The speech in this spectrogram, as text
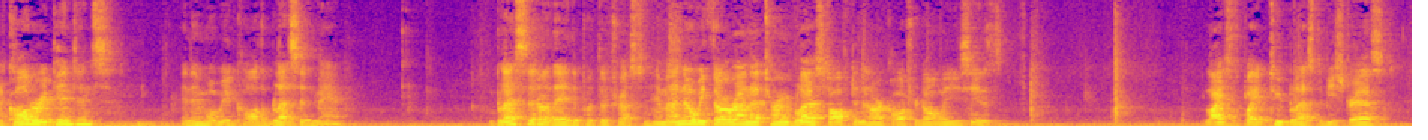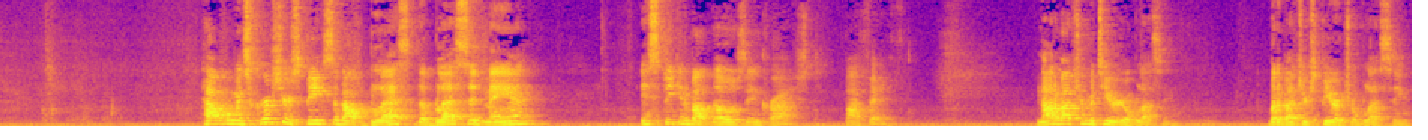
A call to repentance, and then what we call the blessed man. Blessed are they that put their trust in him. And I know we throw around that term blessed often in our culture, don't we? You see this license plate, too blessed to be stressed. However, when Scripture speaks about blessed, the blessed man, it's speaking about those in Christ by faith. Not about your material blessing, but about your spiritual blessing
